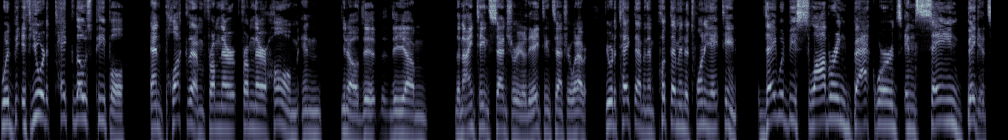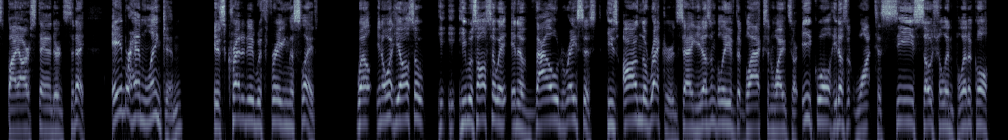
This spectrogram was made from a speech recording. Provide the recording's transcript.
would be, if you were to take those people and pluck them from their, from their home in, you know, the, the, um, the 19th century or the 18th century, whatever, if you were to take them and then put them into 2018, they would be slobbering backwards, insane bigots by our standards today. Abraham Lincoln is credited with freeing the slaves. Well, you know what? He also he, he was also a, an avowed racist. He's on the record saying he doesn't believe that blacks and whites are equal. He doesn't want to see social and political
